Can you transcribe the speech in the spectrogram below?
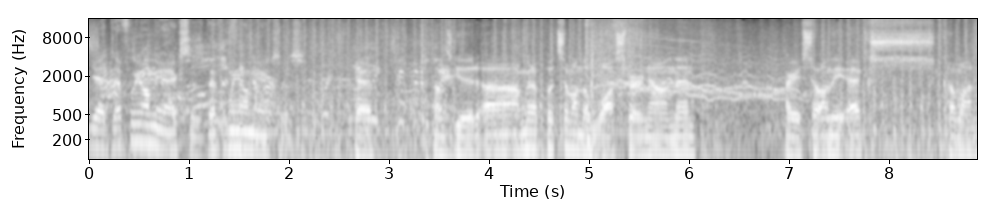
Yeah, definitely on the X's. Definitely on the X's. Okay. Sounds good. Uh, I'm gonna put some on the Wasp every now and then. Okay, so on the X. Come on.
